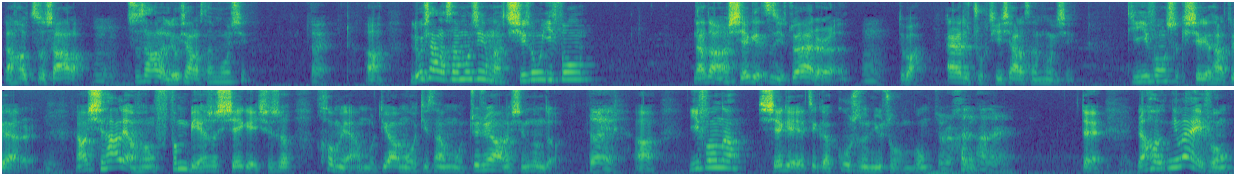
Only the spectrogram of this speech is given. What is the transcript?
然后自杀了，嗯，自杀了，留下了三封信。对，啊，留下了三封信呢，其中一封，那当然写给自己最爱的人，嗯。对吧？爱的主题下了三封信，第一封是写给他最爱的人，嗯。然后其他两封分别是写给其实后面两幕、第二幕和第三幕最重要的行动者。对，啊。一封呢写给这个故事的女主人公，就是恨他的人，对，然后另外一封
